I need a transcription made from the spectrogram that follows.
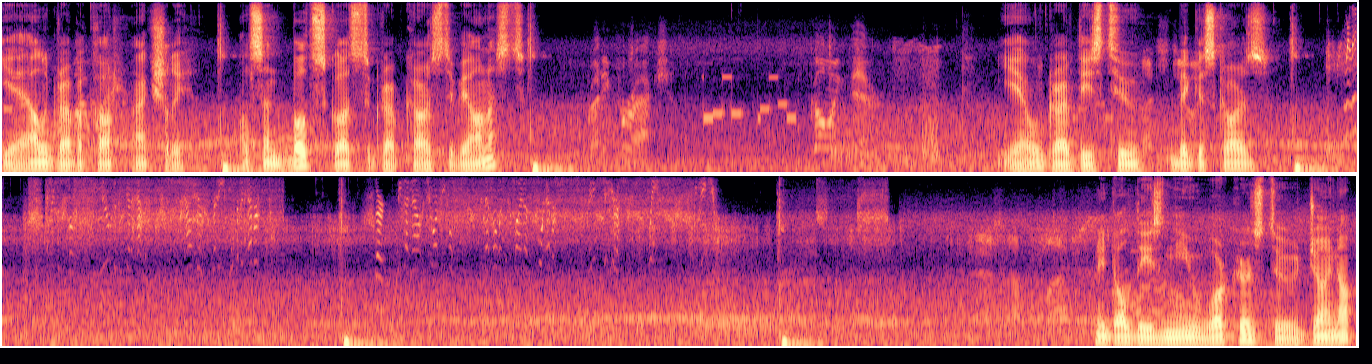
Yeah, I'll grab a car, actually. I'll send both squads to grab cars, to be honest. Yeah, we'll grab these two biggest cars. Need all these new workers to join up.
